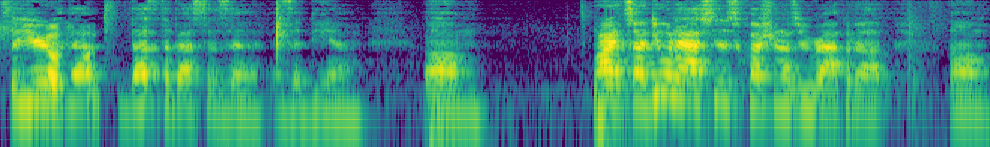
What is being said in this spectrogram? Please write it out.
So you're That that, that's the best as a as a DM. Um, all right, so I do want to ask you this question as we wrap it up. Um,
